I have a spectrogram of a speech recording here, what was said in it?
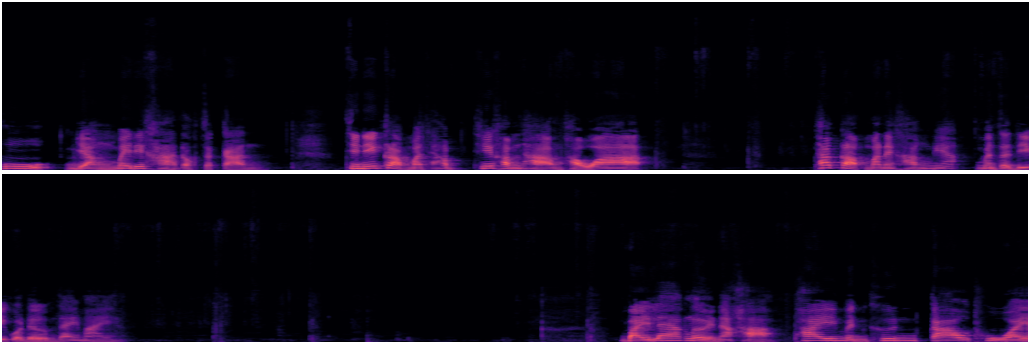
คู่ยังไม่ได้ขาดออกจากกัน ทีนี้กลับมาที่คำถามค่ะว่า ถ้ากลับมาในครั้งนี้มันจะดีกว่าเดิมได้ไหม ใบแรกเลยนะคะไพ่มันขึ้นก้าถ้วย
